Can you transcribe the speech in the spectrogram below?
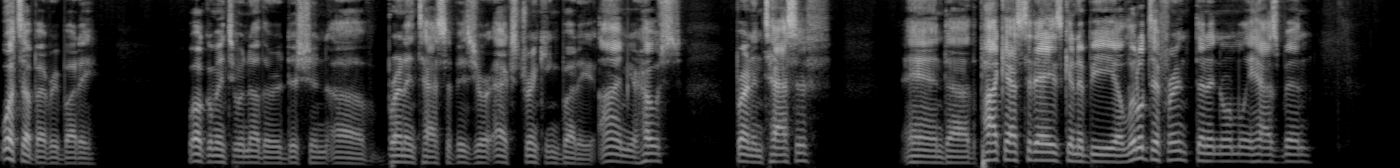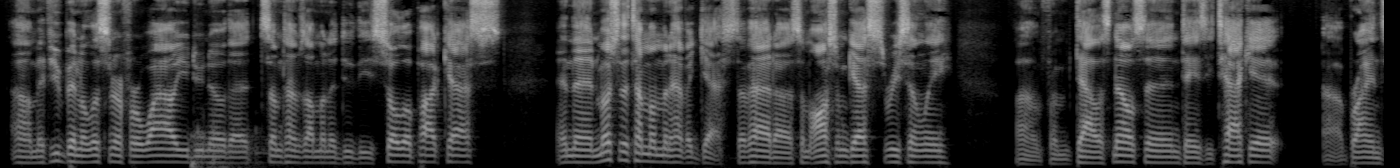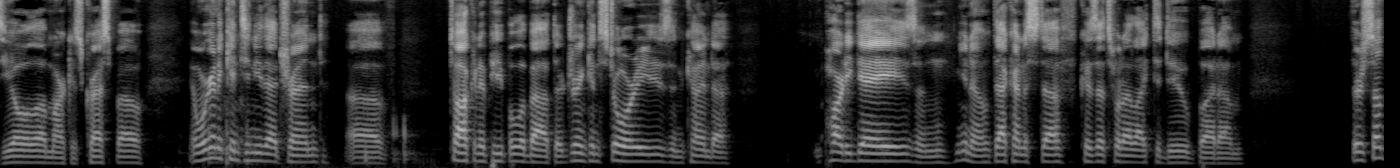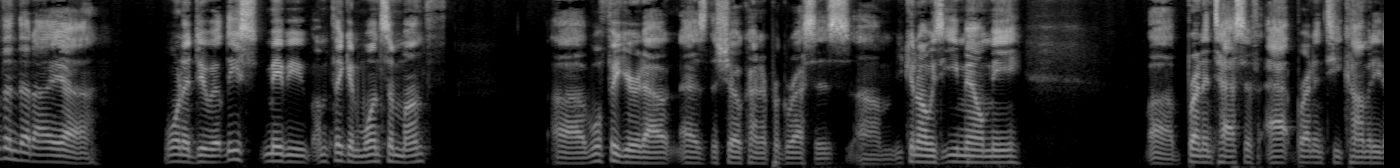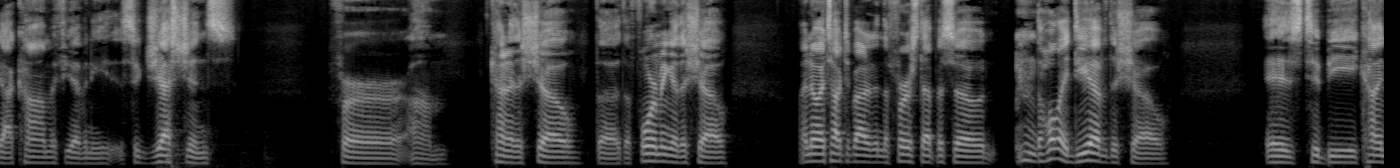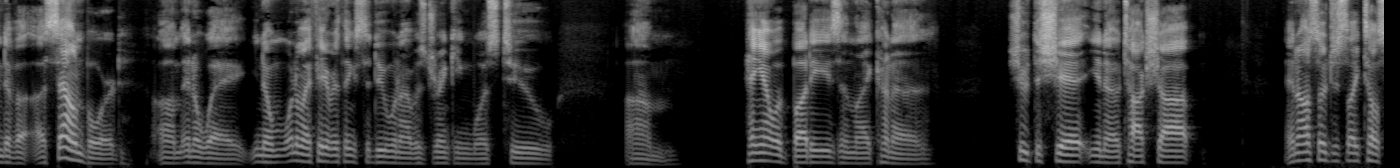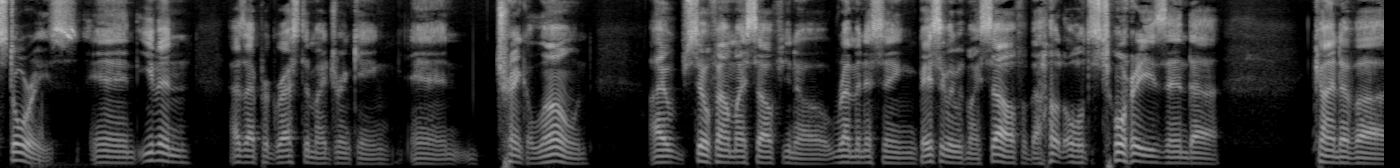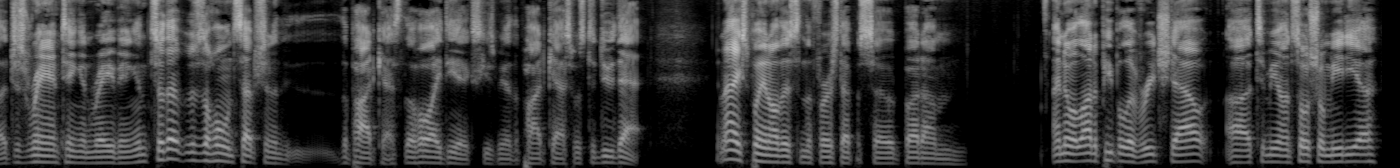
What's up, everybody? Welcome into another edition of Brennan Tassif is your ex drinking buddy. I'm your host, Brennan Tassif, and uh, the podcast today is going to be a little different than it normally has been. Um, if you've been a listener for a while, you do know that sometimes I'm going to do these solo podcasts, and then most of the time I'm going to have a guest. I've had uh, some awesome guests recently um, from Dallas Nelson, Daisy Tackett, uh, Brian Ziola, Marcus Crespo. And we're going to continue that trend of talking to people about their drinking stories and kind of party days and, you know, that kind of stuff because that's what I like to do. But um, there's something that I uh, want to do at least maybe I'm thinking once a month. Uh, we'll figure it out as the show kind of progresses. Um, you can always email me uh, Brennan Tassif at BrennanTComedy.com if you have any suggestions for um, kind of the show, the the forming of the show. I know I talked about it in the first episode. the whole idea of the show is to be kind of a, a soundboard um, in a way. You know, one of my favorite things to do when I was drinking was to um, hang out with buddies and like kind of shoot the shit, you know, talk shop, and also just like tell stories. And even as I progressed in my drinking and drank alone, I still found myself, you know, reminiscing basically with myself about old stories and uh, kind of uh, just ranting and raving. And so that was the whole inception of the podcast. The whole idea, excuse me, of the podcast was to do that. And I explain all this in the first episode, but um, I know a lot of people have reached out uh, to me on social media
